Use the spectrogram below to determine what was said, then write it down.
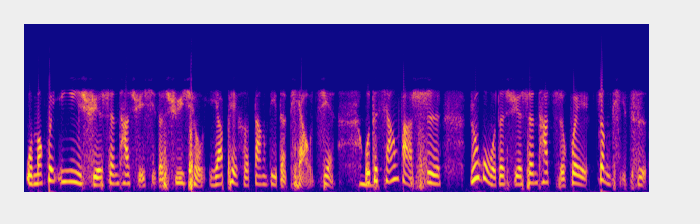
我们会因应学生他学习的需求，也要配合当地的条件。我的想法是，如果我的学生他只会正体字，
